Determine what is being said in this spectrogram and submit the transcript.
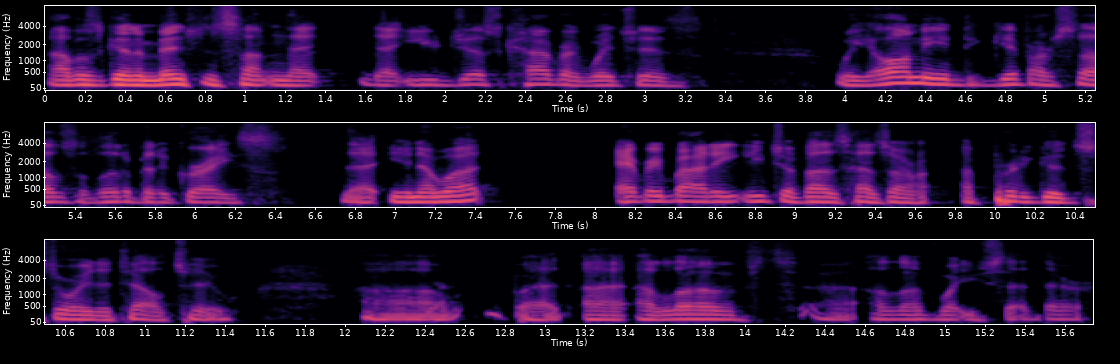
I was going to mention something that that you just covered, which is we all need to give ourselves a little bit of grace. That you know what, everybody, each of us has a, a pretty good story to tell too yeah. Um, but I, I loved uh, I love what you said there.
